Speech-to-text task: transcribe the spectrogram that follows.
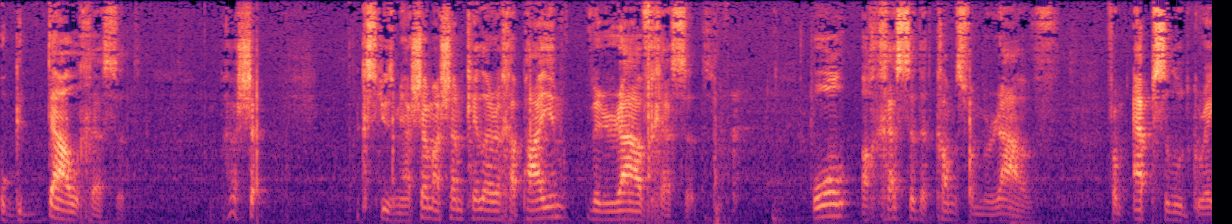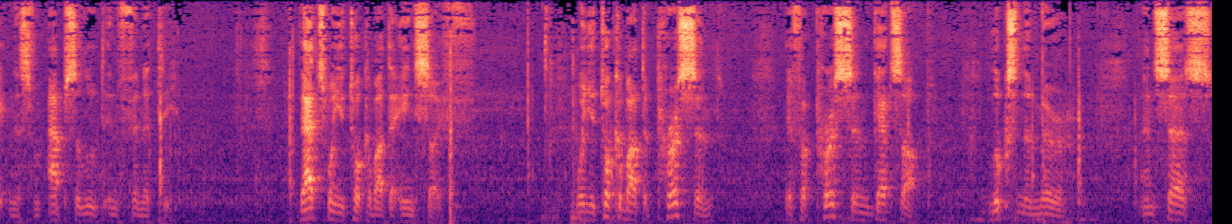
ugdal chesed excuse me, Hashem Hashem Keler Chapayim v'Rav Chesed. All a chesed that comes from Rav, from absolute greatness, from absolute infinity. That's when you talk about the Ein Sof. When you talk about the person, if a person gets up, looks in the mirror, and says,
